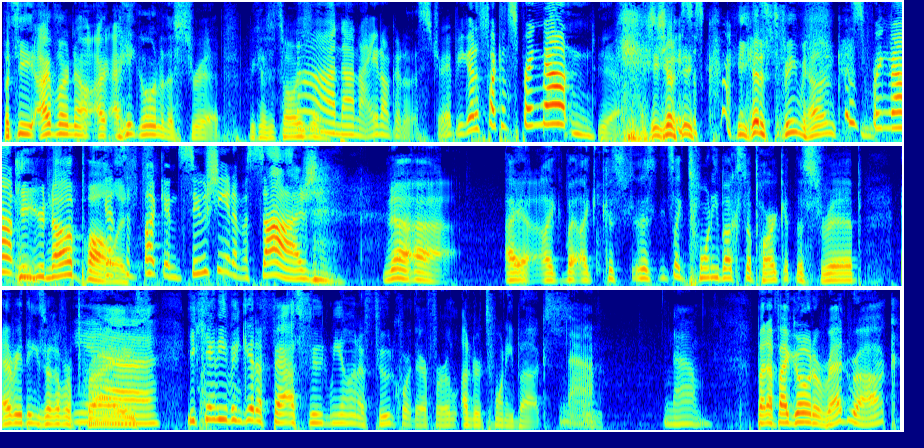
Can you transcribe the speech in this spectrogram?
But see, I've learned now. I, I hate going to the strip because it's always Nah, like, nah, nah. You don't go to the strip. You go to fucking Spring Mountain. yeah. you gotta, Jesus Christ. you got to spring mountain. Go to Spring Mountain. Get your knob Get polished. some fucking sushi and a massage. No, uh, I uh, like, but like, cause it's it's like twenty bucks to park at the strip. Everything's overpriced. Yeah. You can't even get a fast food meal in a food court there for under twenty bucks. Nah. No. But if I go to Red Rock,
